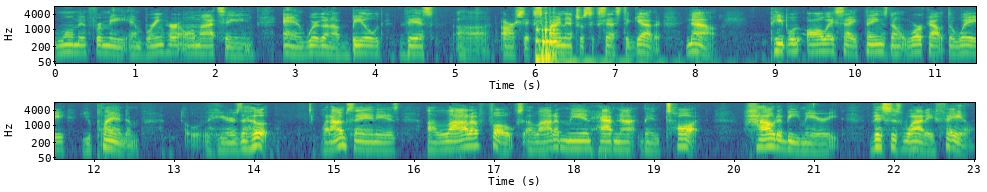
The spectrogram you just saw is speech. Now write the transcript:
woman for me and bring her on my team, and we're gonna build this uh, our financial success together. Now, people always say things don't work out the way you planned them. Here's the hook what I'm saying is a lot of folks, a lot of men have not been taught how to be married. This is why they fail.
